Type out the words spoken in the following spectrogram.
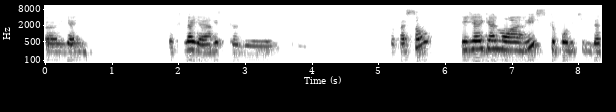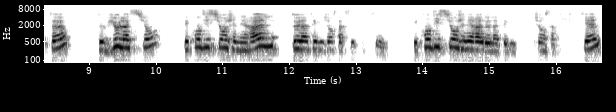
Euh. Donc là, il y a un risque de, façon. il y a également un risque pour l'utilisateur de violation des conditions générales de l'intelligence artificielle. Les conditions générales de l'intelligence artificielle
